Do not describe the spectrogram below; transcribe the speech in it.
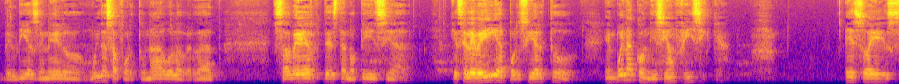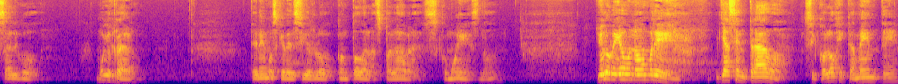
del 10 de enero, muy desafortunado, la verdad, saber de esta noticia, que se le veía, por cierto, en buena condición física. Eso es algo muy raro. Tenemos que decirlo con todas las palabras, como es, ¿no? Yo lo veía un hombre ya centrado psicológicamente,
